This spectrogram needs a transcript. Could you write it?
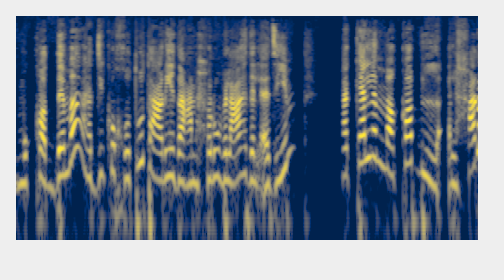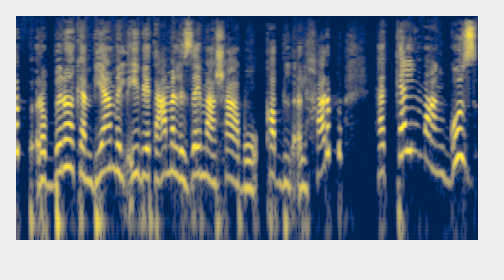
مقدمة. هديكوا خطوط عريضة عن حروب العهد القديم. هتكلم ما قبل الحرب ربنا كان بيعمل إيه؟ بيتعامل إزاي مع شعبه قبل الحرب. هتكلم عن جزء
